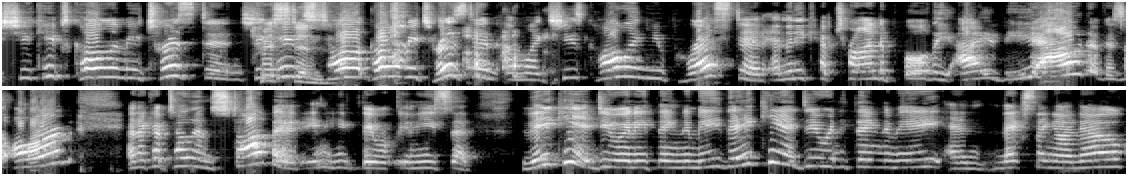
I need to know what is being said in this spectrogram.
she keeps calling me Tristan. She keeps ta- calling me Tristan. I'm like, she's calling you Preston. And then he kept trying to pull the IV out of his arm, and I kept telling him, "Stop it!" And he they were, and he said, "They can't do anything to me. They can't do anything to me." And next thing I know.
